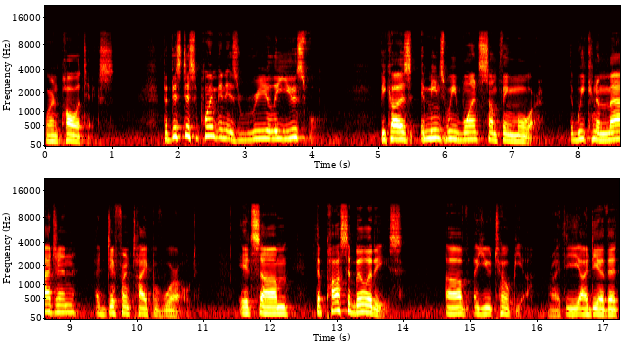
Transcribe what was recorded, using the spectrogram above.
or in politics. But this disappointment is really useful because it means we want something more, that we can imagine a different type of world. It's um, the possibilities of a utopia, right? The idea that,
